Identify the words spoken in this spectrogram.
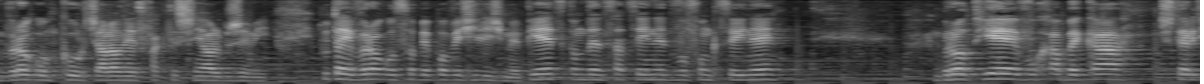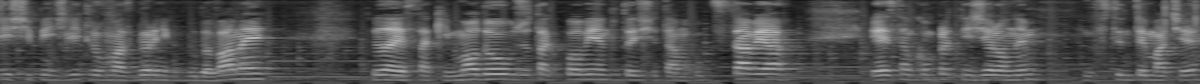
w rogu, kurczę, ale on jest faktycznie olbrzymi. Tutaj w rogu sobie powiesiliśmy piec kondensacyjny dwufunkcyjny, Brotje WHBK 45 litrów ma zbiornik wbudowany. Tutaj jest taki moduł, że tak powiem, tutaj się tam ustawia. Ja jestem kompletnie zielonym w tym temacie.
